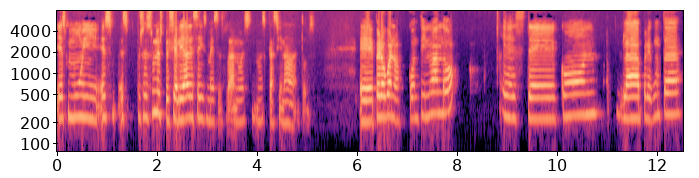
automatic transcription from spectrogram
Es muy, es, es, pues es una especialidad de seis meses, o sea, no es, no es casi nada, entonces. Eh, pero bueno, continuando, este, con la pregunta,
